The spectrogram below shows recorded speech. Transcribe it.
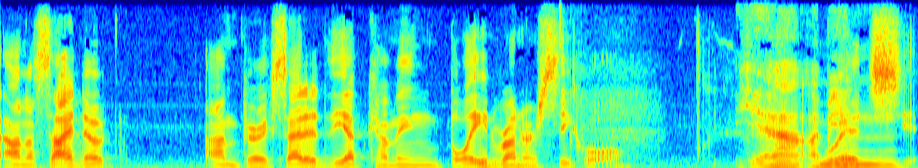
on a side note, I'm very excited the upcoming Blade Runner sequel. Yeah. I mean, Which-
